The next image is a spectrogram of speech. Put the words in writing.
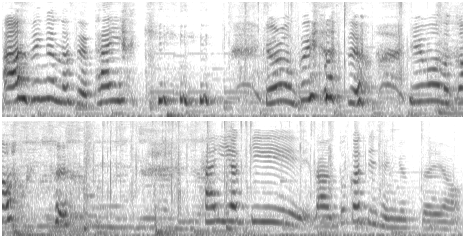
아 생각났어요. 타이야키. 여러분 큰일 났어요. 일본어 까먹었어요. 타이야키랑 똑같이 생겼어요.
